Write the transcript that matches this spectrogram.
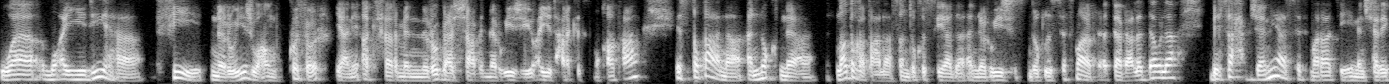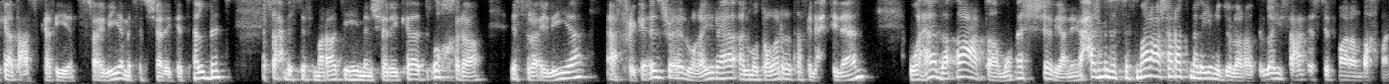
ومؤيديها في النرويج وهم كثر يعني أكثر من ربع الشعب النرويجي يؤيد حركة المقاطعة، استطعنا أن نقنع نضغط على صندوق السيادة النرويجي صندوق الاستثمار التابع على الدولة بسحب جميع استثماراته من شركات عسكرية إسرائيلية مثل شركة ألبت سحب استثماراته من شركات أخرى إسرائيلية أفريكا إسرائيل وغيرها المتورطة في الاحتلال. وهذا أعطى مؤشر يعني حجم الاستثمار عشرات ملايين الدولارات ليس استثمارا ضخما.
